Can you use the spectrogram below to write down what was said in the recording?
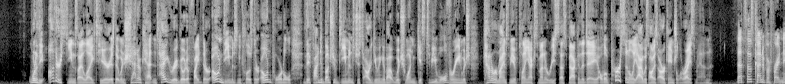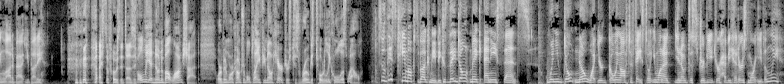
One of the other scenes I liked here is that when Shadowcat and Tigra go to fight their own demons and close their own portal, they find a bunch of demons just arguing about which one gets to be Wolverine, which kind of reminds me of playing X Men at recess back in the day, although personally I was always Archangel or Iceman. That says kind of a frightening lot about you, buddy. I suppose it does. If only I'd known about Longshot, or been more comfortable playing female characters, because Rogue is totally cool as well. So these team ups bug me because they don't make any sense when you don't know what you're going off to face, don't you want to, you know, distribute your heavy hitters more evenly?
